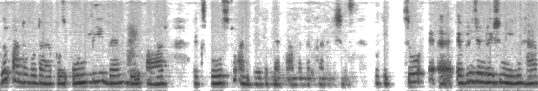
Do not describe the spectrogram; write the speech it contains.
will undergo diapause only when they are exposed to unfavorable environmental conditions. Okay, so uh, every generation needn't have,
